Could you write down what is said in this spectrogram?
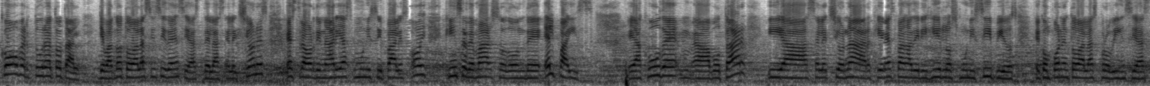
cobertura total, llevando todas las incidencias de las elecciones extraordinarias municipales hoy 15 de marzo, donde el país eh, acude a votar y a seleccionar quienes van a dirigir los municipios que componen todas las provincias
